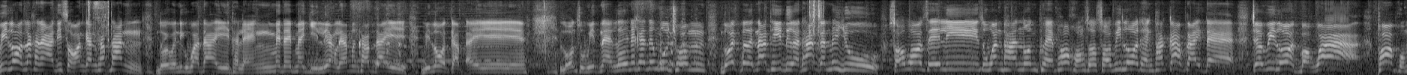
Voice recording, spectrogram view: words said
วิโรธลักษณะดิศรกันครับท่าน โดยวันนี้กูว่าได้แถลงไม่ได้ไม่กี่เรื่องแล้วมึงครับได้วิโรธกับไอ้โหลนสุวิทย์แน่เลยนะครับท่านผู้ชม โดยเปิดหน้าที่เดือดห้ามกันไม่อยู่ สวเสรี สุวรรณพานนท์แขวพ่อของสสสวิโรธแห่งพรรคก้าวไกลแต่ เจอวิโรธบอกว่า พ่อผม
